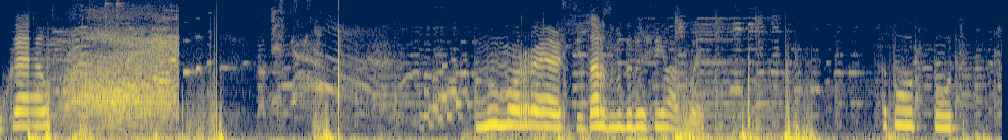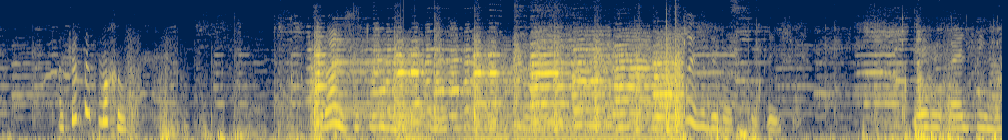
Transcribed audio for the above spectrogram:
What to hell? Ну нарешті, зараз буде дофіга квест. А тут, тут. А чого так махав? Реально, що це буде? Ой, води ножку, в принципі. Я його Ель Прімо.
